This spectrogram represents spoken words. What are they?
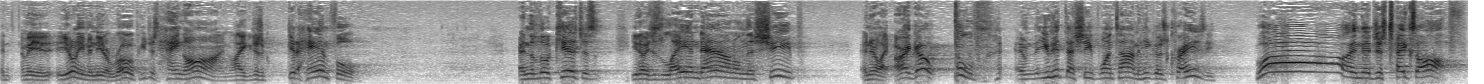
I mean, you don't even need a rope, you just hang on, like just get a handful. And the little kid's just, you know, just laying down on the sheep. And they're like, all right, go. Poof. And you hit that sheep one time and he goes crazy. Whoa! And it just takes off.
